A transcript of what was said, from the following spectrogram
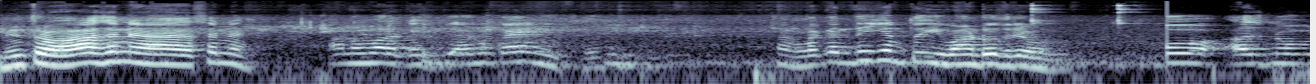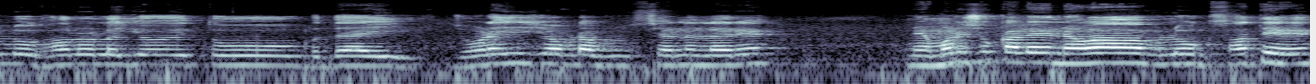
મિત્રો આ છે ને આ છે ને. આનું મારે કહી આનું કાંઈ નહીં છે લગ્ન થઈ ગયા ને તો એ વાંઢો જ રહેવાનું. તો આજનો બ્લોગ સારો લાગ્યો હોય તો બધાય જોડાઈ જજો આપણા ચેનલ હારે. ને મળીશું કાલે નવા વ્લોગ સાથે.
